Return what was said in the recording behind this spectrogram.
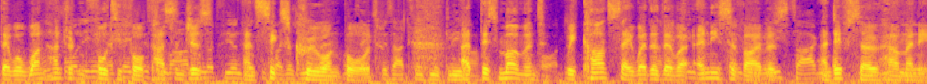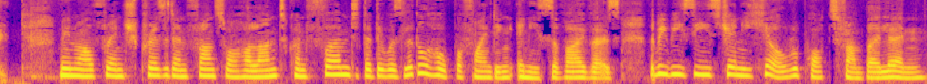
there were 144 passengers and six crew on board. At this moment, we can't say whether there were any survivors, and if so, how many. Meanwhile, French President Francois Hollande confirmed that there was little hope of finding any survivors. The BBC's Jenny Hill reports from Berlin.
